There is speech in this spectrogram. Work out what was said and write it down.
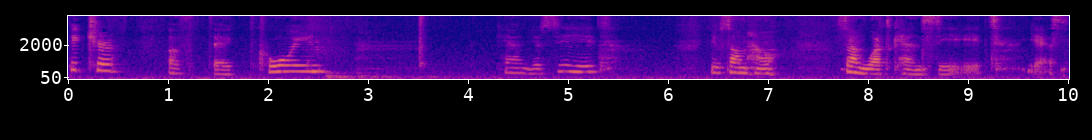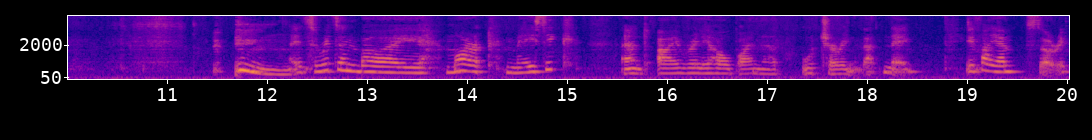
picture of a coin. Can you see it? You somehow, somewhat can see it, yes. it's written by Mark Masick, and I really hope I'm not butchering that name. If I am, sorry.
